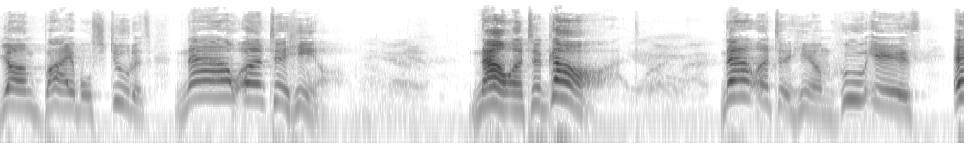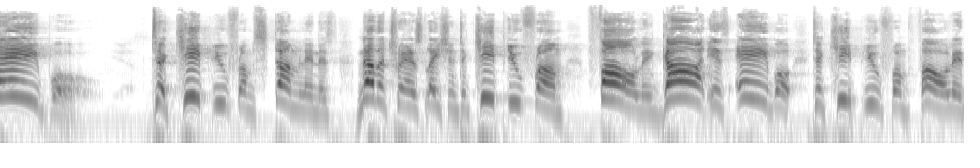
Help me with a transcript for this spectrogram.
young Bible students. Now unto him, now unto God, now unto him who is able to keep you from stumbling. Another translation to keep you from falling. God is able to keep you from falling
